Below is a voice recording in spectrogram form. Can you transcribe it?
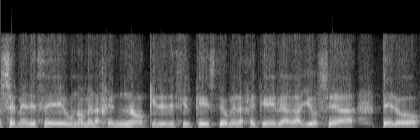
se merece un homenaje. No quiere decir que este homenaje que le haga yo sea, pero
